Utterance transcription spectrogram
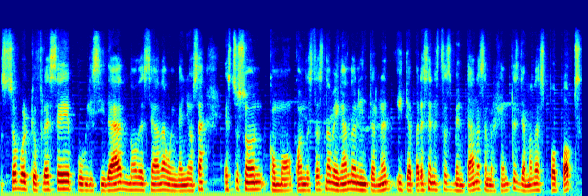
software que ofrece publicidad no deseada o engañosa. Estos son como cuando estás navegando en Internet y te aparecen estas ventanas emergentes llamadas pop-ups,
